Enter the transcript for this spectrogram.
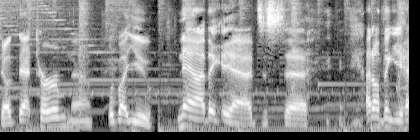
dug that term. No. What about you? No, I think yeah, it's just. Uh, I don't think you. Ha-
